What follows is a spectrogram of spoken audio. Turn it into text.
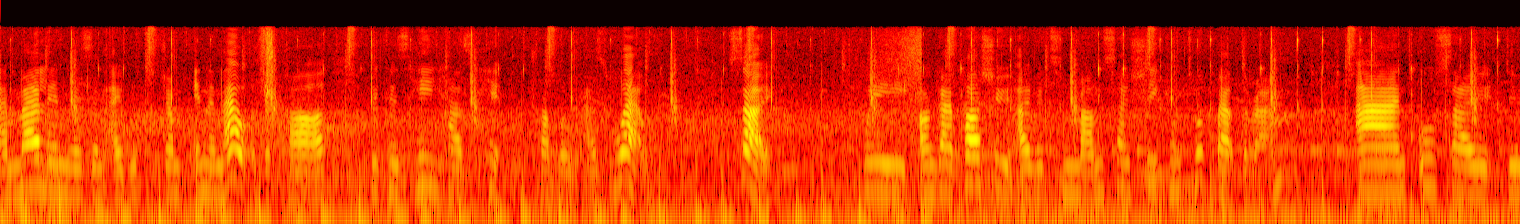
and Merlin wasn't able to jump in and out of the car because he has hip trouble as well. So, we, I'm going to pass you over to Mum so she can talk about the ramp and also do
